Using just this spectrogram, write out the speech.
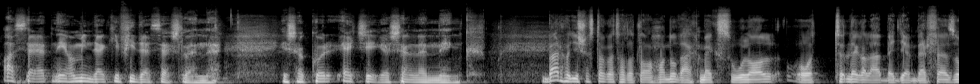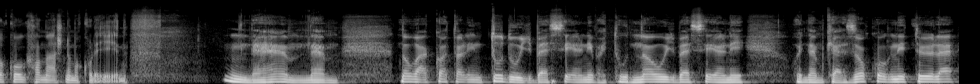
Azt szeretné, ha mindenki fideszes lenne, és akkor egységesen lennénk. Bárhogy is ez tagadhatatlan, ha Novák megszólal, ott legalább egy ember felzokog, ha más nem, akkor én. Nem, nem. Novák Katalin tud úgy beszélni, vagy tudna úgy beszélni, hogy nem kell zokogni tőle.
